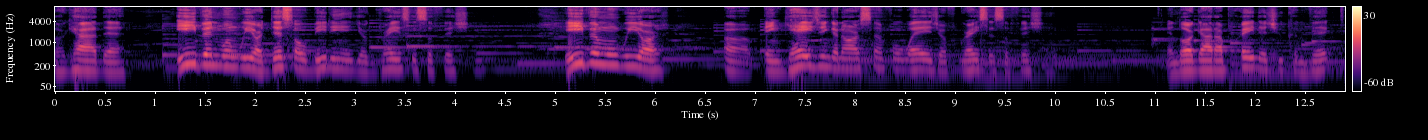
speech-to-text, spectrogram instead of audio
Lord God, that even when we are disobedient, your grace is sufficient. Even when we are uh, engaging in our sinful ways, your grace is sufficient. And Lord God, I pray that you convict,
